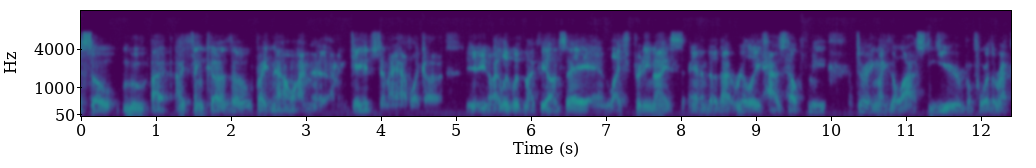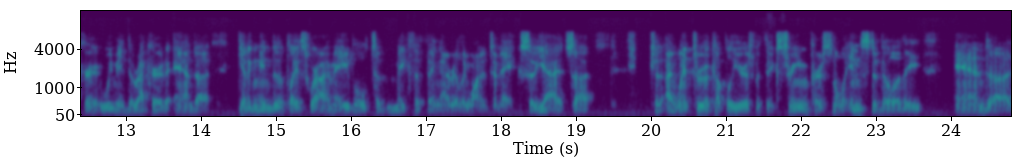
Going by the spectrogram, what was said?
so move i i think uh though right now i'm a, i'm engaged and i have like a you know i live with my fiance and life's pretty nice. And uh, that really has helped me during like the last year before the record we made the record and uh getting me into the place where i'm able to make the thing i really wanted to make. So yeah it's uh i went through a couple years with extreme personal instability and uh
